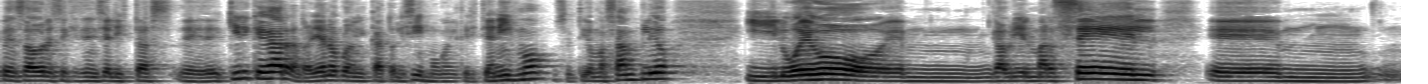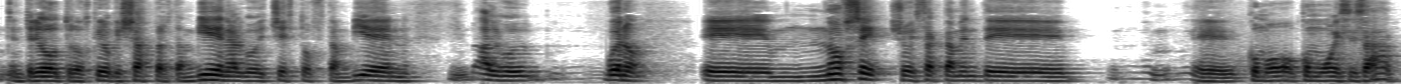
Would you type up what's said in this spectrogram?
pensadores existencialistas, desde Kierkegaard, en realidad no con el catolicismo, con el cristianismo, en sentido más amplio, Y luego em, Gabriel Marcel, em, entre otros, creo que Jasper también, algo de Chestov también, algo, bueno, em, no sé yo exactamente eh, cómo, cómo es esa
